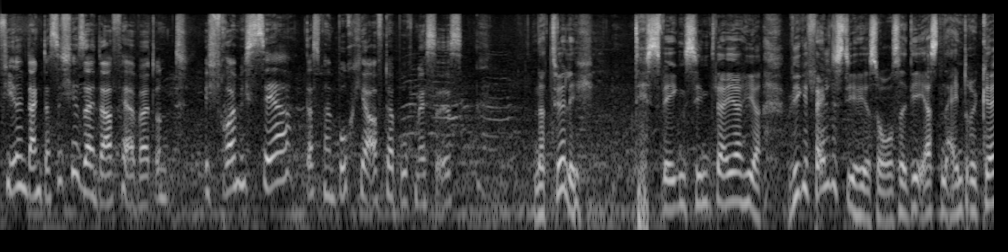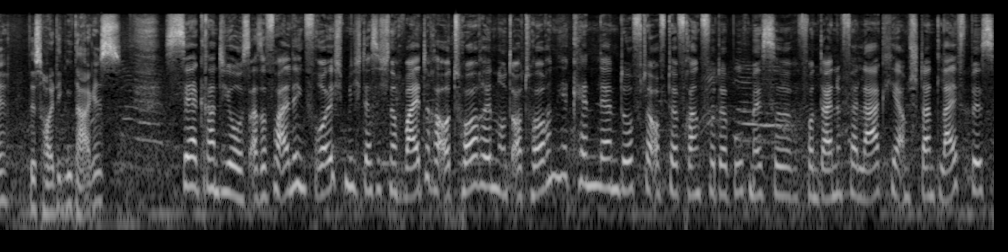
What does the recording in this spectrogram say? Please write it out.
Vielen Dank, dass ich hier sein darf, Herbert. Und ich freue mich sehr, dass mein Buch hier auf der Buchmesse ist. Natürlich. Deswegen sind wir ja hier. Wie gefällt es dir hier so, also die ersten Eindrücke des heutigen Tages? Sehr grandios. Also vor allen Dingen freue ich mich, dass ich noch weitere Autorinnen und Autoren hier kennenlernen durfte auf der Frankfurter Buchmesse von deinem Verlag hier am Stand Live bis.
